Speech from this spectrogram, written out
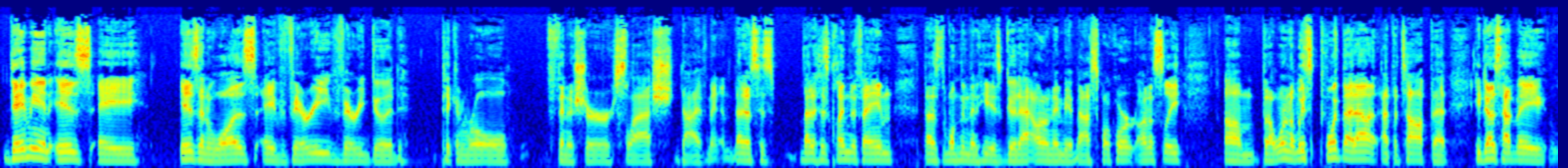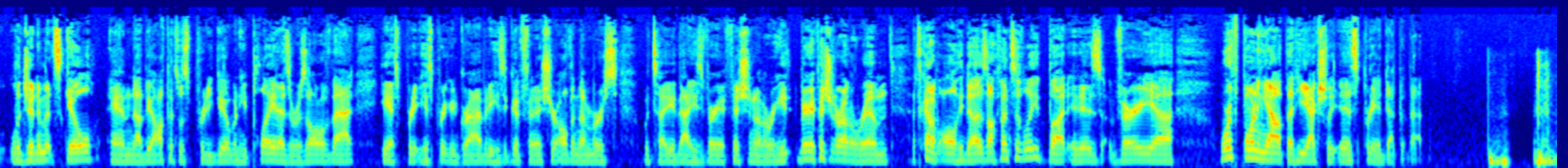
Damian is a is and was a very very good pick and roll finisher slash dive man. That is his that is his claim to fame. That is the one thing that he is good at on an NBA basketball court, honestly. Um, but I wanted to at least point that out at the top that he does have a legitimate skill, and uh, the offense was pretty good when he played. As a result of that, he has pretty he's pretty good gravity. He's a good finisher. All the numbers would tell you that he's very efficient on the he's very efficient around the rim. That's kind of all he does offensively, but it is very uh, worth pointing out that he actually is pretty adept at that.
